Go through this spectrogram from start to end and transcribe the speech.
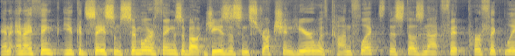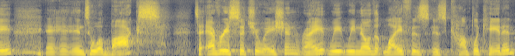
And, and I think you could say some similar things about Jesus' instruction here with conflict. This does not fit perfectly into a box to every situation, right? We, we know that life is, is complicated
